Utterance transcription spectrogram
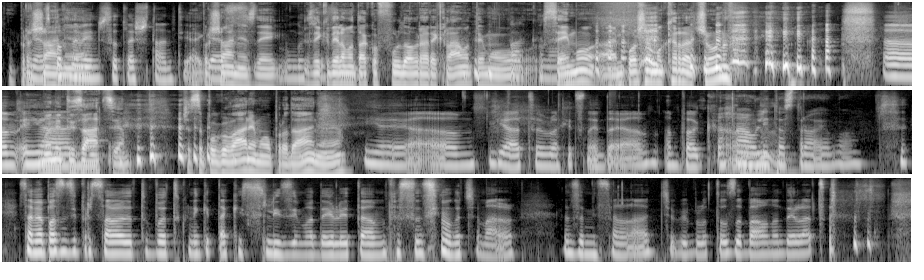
Ja, Vprašanje, vem, če so tle štanti. Vprašanje zdaj, Mogoče zdaj, ko delamo tako full dobro reklamo temu ne. sejmu, a jim pošljemo kar račun, Um, ja, monetizacija. Če se pogovarjamo o prodajanju, ne? Ja, ja, um, ja, to je bila hecna ideja. Ampak Aha, um, v litostroju bo. sam ja pa sem si predstavljala, da to bo tako neki taki slizi modeli tam, pa sem si mogoče malo zamislila, če bi bilo to zabavno delati.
